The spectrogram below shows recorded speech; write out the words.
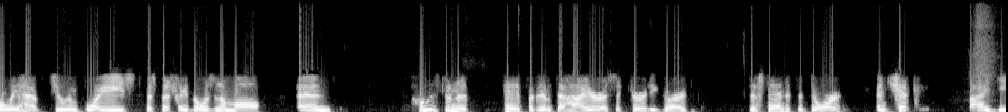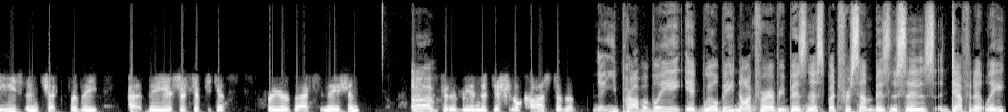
only have two employees, especially those in a mall, and who's going to pay for them to hire a security guard to stand at the door and check IDs and check for the the certificates for your vaccination? This uh, is going to be an additional cost to them. probably it will be not for every business, but for some businesses, definitely.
